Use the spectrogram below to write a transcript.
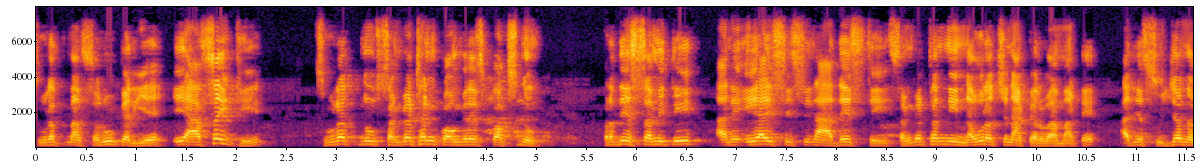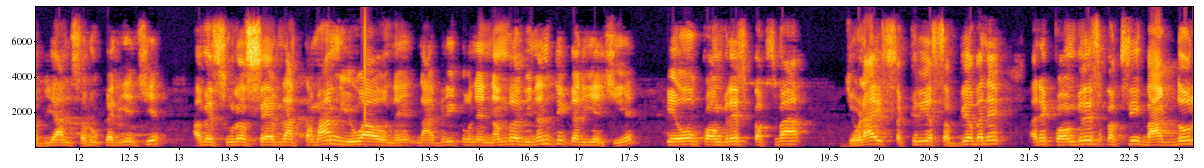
સુરતમાં શરૂ કરીએ એ આશયથી સુરતનું સંગઠન કોંગ્રેસ પક્ષનું પ્રદેશ સમિતિ અને એઆઈસીસીના આદેશથી સંગઠનની નવરચના કરવા માટે આજે સૂજન અભિયાન શરૂ કરીએ છીએ. અમે સુરત શહેરના તમામ યુવાઓને, નાગરિકોને નમ્ર વિનંતી કરીએ છીએ કે તેઓ કોંગ્રેસ પક્ષમાં જોડાય સક્રિય સભ્ય બને. અને કોંગ્રેસ પક્ષની બાગડોર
